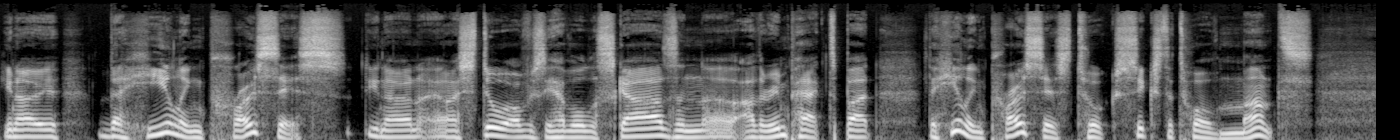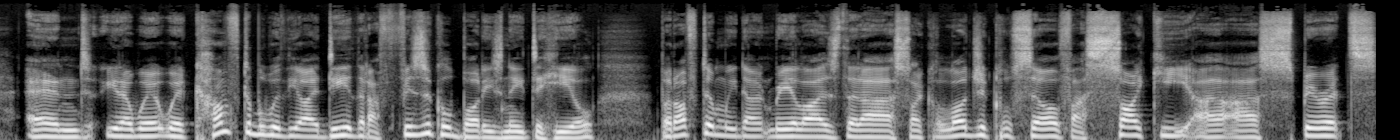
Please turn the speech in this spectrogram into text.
you know the healing process. You know, and, and I still obviously have all the scars and uh, other impacts, but the healing process took six to 12 months. And you know we're we're comfortable with the idea that our physical bodies need to heal, but often we don't realize that our psychological self, our psyche, our, our spirits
